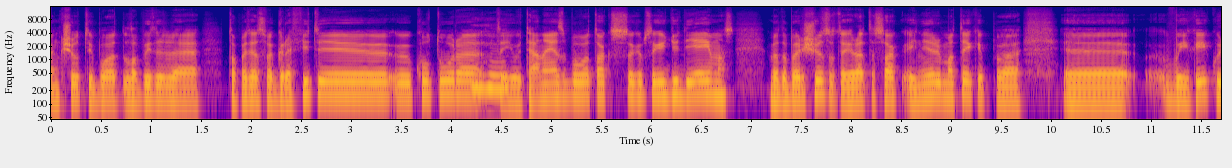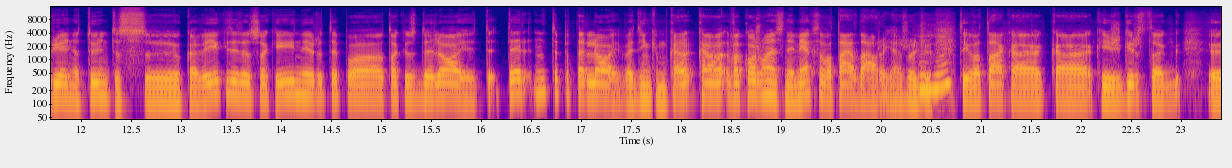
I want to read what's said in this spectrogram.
anksčiau tai buvo labai didelė to paties va grafiti e, kultūra, Mhm. tai jau tenais buvo toks, kaip sakai, judėjimas, bet dabar iš viso tai yra tiesiog eini ir matai, kaip e, vaikai, kurie neturintys e, ką veikti, tiesiog eini ir taip tokius dėlioji, te- ter, nu, taip terlioji, vadinkim, ką, ką, va, ko žmonės nemėgsta, va tą ir daro jie, žodžiu. Mhm. Tai va tą, ką, ką, kai išgirsta, e,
